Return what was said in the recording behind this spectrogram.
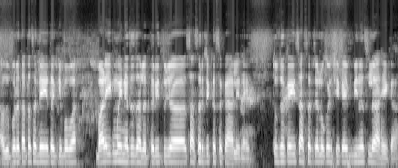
अजून परत आता सध्या येतं की बाबा बाळ एक महिन्याचं झालं तरी तुझ्या सासरचे कसं काय आले नाहीत? तुझं काही सासरच्या लोकांशी काही बिनसलं आहे का?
